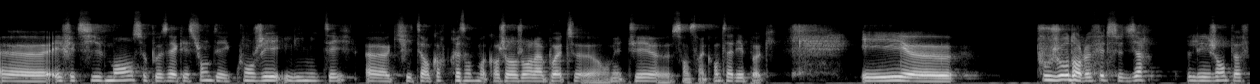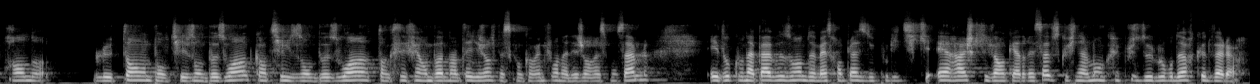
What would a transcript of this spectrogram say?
effectivement, se posait la question des congés illimités, qui étaient encore présentes. Moi, quand j'ai rejoint la boîte, on était 150 à l'époque. Et toujours dans le fait de se dire les gens peuvent prendre le temps dont ils ont besoin, quand ils ont besoin, tant que c'est fait en bonne intelligence, parce qu'encore une fois, on a des gens responsables. Et donc, on n'a pas besoin de mettre en place de politique RH qui va encadrer ça, parce que finalement, on crée plus de lourdeur que de valeur.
